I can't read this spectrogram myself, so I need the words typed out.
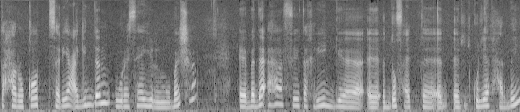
تحركات سريعة جدا ورسائل مباشرة آه، بدأها في تخريج آه، الدفعة آه، الكلية الحربية.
